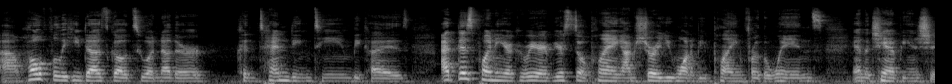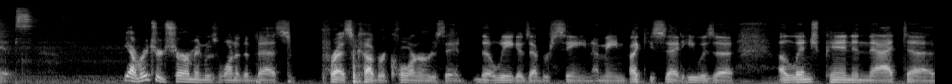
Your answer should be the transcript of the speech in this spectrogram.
Um, hopefully, he does go to another contending team because at this point in your career, if you're still playing, I'm sure you want to be playing for the wins and the championships. Yeah, Richard Sherman was one of the best press cover corners that the league has ever seen. I mean, like you said, he was a, a linchpin in that uh,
